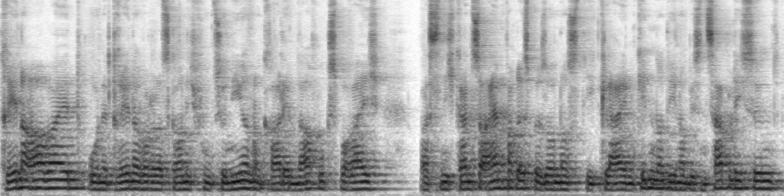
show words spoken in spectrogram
Trainerarbeit. Ohne Trainer würde das gar nicht funktionieren und gerade im Nachwuchsbereich, was nicht ganz so einfach ist, besonders die kleinen Kinder, die noch ein bisschen zappelig sind,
